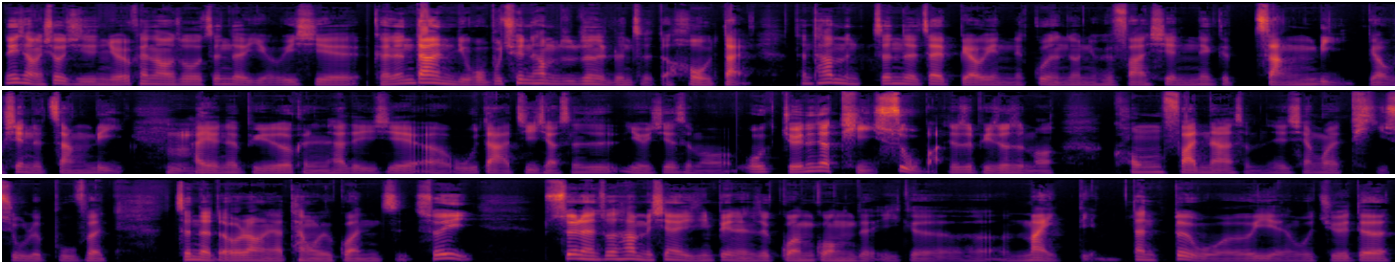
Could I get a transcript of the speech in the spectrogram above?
那场秀其实你会看到说，真的有一些可能，当然你我不确定他们是不是真的忍者的后代，但他们真的在表演的过程中，你会发现那个张力表现的张力，还有那比如说可能他的一些呃武打技巧，甚至有一些什么，我觉得那叫体术吧，就是比如说什么空翻啊什么那些相关的体术的部分，真的都让人家叹为观止，所以。虽然说他们现在已经变成是观光的一个卖点，但对我而言，我觉得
